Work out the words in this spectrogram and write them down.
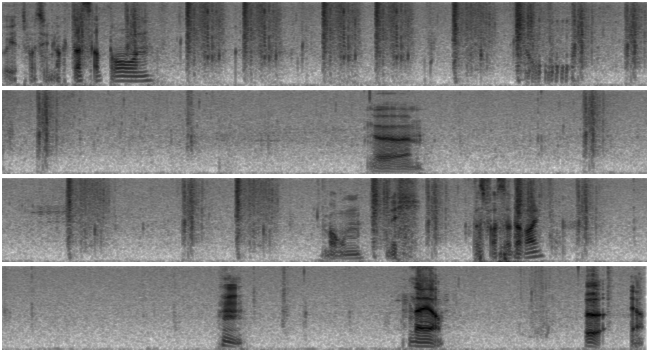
So, jetzt muss ich noch das abbauen. So. Ähm. Warum nicht das Wasser da rein? Hm. Naja. Äh, ja.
